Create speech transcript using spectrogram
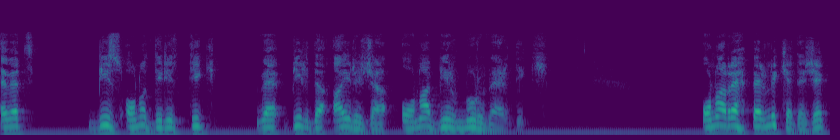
Evet, biz onu dirilttik ve bir de ayrıca ona bir nur verdik. Ona rehberlik edecek,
